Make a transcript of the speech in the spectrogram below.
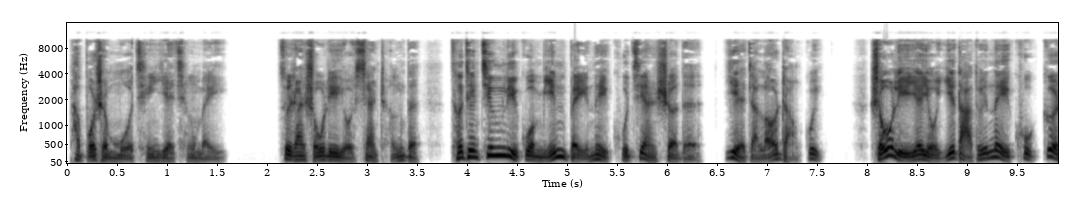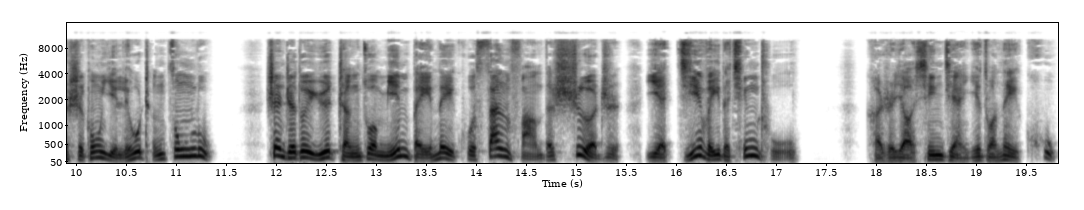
他不是母亲叶青梅。虽然手里有现成的、曾经经历过闽北内库建设的叶家老掌柜，手里也有一大堆内库各式工艺流程宗录，甚至对于整座闽北内库三坊的设置也极为的清楚。可是要新建一座内库，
